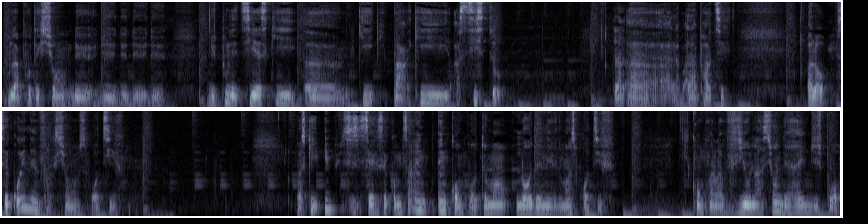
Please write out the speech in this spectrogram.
pour la protection de, de, de, de, tous les tiers qui, euh, qui, qui, qui, assistent à la pratique. Alors, c'est quoi une infraction sportive? Parce que c'est comme ça un, comportement lors d'un événement sportif qui comprend la violation des règles du sport.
